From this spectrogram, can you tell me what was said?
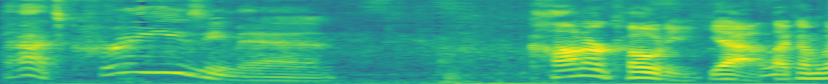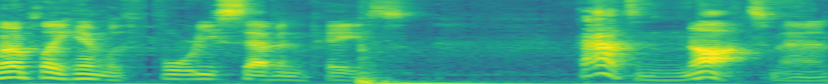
That's crazy, man. Conor Coady. Yeah, like I'm going to play him with 47 pace. That's nuts, man.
